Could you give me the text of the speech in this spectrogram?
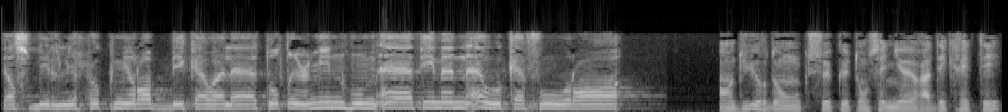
فاصبر لحكم ربك ولا تطع منهم آثما أو كفورا Endure donc ce que ton Seigneur a décrété,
